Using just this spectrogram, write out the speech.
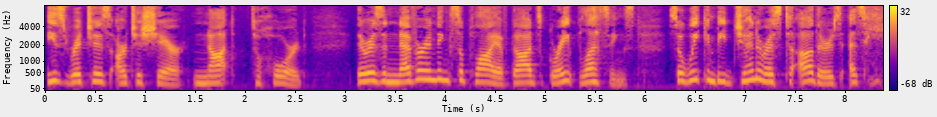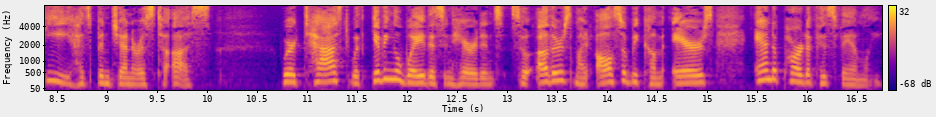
These riches are to share, not to hoard. There is a never-ending supply of God's great blessings, so we can be generous to others as he has been generous to us. We're tasked with giving away this inheritance so others might also become heirs and a part of his family.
